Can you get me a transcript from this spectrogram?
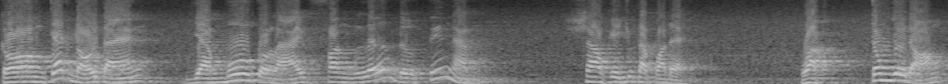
Còn các nội tạng và mô còn lại phần lớn được tiến hành sau khi chúng ta qua đời hoặc trong giai đoạn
